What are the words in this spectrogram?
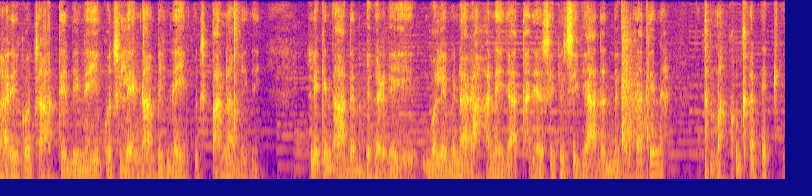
हरि को चाहते भी नहीं, कुछ लेना भी नहीं, कुछ पाना भी नहीं, लेकिन आदत बिगड़ गई। बोले, बिना रहा नहीं जाता। जैसे किसी की आदत बिगड़ जाती ना, तम्बाकू करने की।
